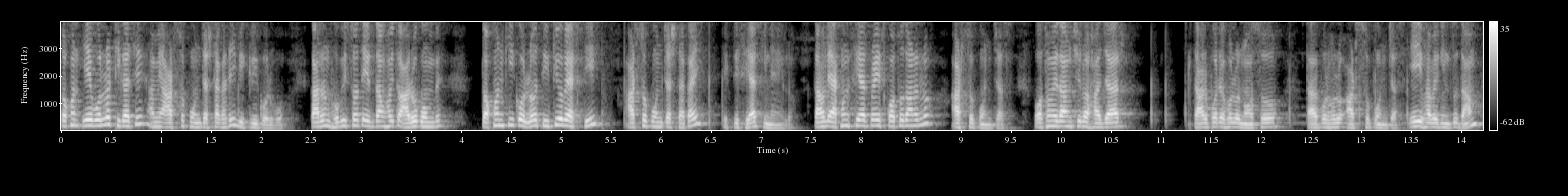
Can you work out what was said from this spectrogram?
তখন এ বলল, ঠিক আছে, আমি আটশো পঞ্চাশ টাকাতেই বিক্রি করব। কারণ ভবিষ্যতে এর দাম হয়তো আরও কমবে। তখন কি করল? তৃতীয় ব্যক্তি আটশো পঞ্চাশ টাকায় একটি শেয়ার কিনে নিল। তাহলে এখন শেয়ার প্রাইস কত দাঁড়াল? আটশো পঞ্চাশ। প্রথমে দাম ছিল হাজার তারপরে হলো নশো, তারপর হলো আটশো পঞ্চাশ। এইভাবে কিন্তু দাম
